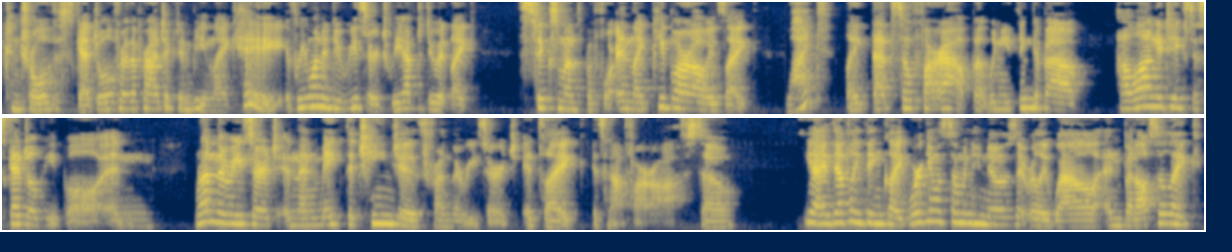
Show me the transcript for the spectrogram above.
control of the schedule for the project and being like, hey, if we want to do research, we have to do it like six months before. And like people are always like, what? Like that's so far out. But when you think about how long it takes to schedule people and run the research and then make the changes from the research, it's like it's not far off. So yeah, I definitely think like working with someone who knows it really well and but also like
